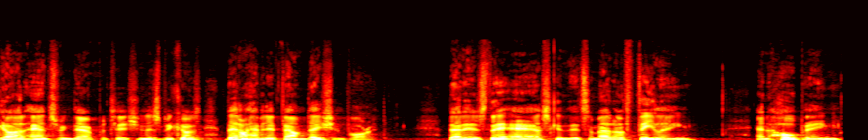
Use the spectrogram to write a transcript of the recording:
God answering their petition is because they don't have any foundation for it. That is, they ask, and it's a matter of feeling and hoping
